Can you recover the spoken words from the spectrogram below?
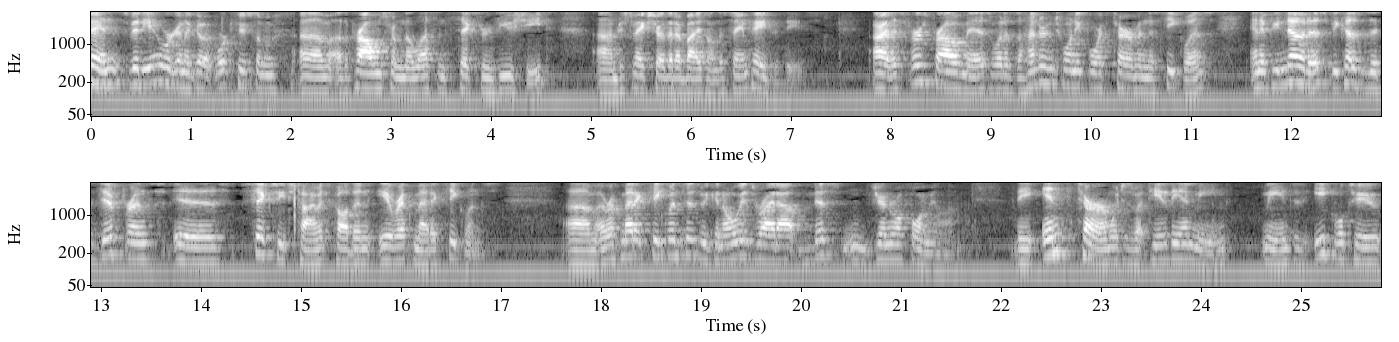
Okay, in this video, we're going to go work through some um, of the problems from the Lesson 6 review sheet, um, just to make sure that everybody's on the same page with these. All right, this first problem is, what is the 124th term in the sequence? And if you notice, because the difference is 6 each time, it's called an arithmetic sequence. Um, arithmetic sequences, we can always write out this general formula. The nth term, which is what t to the n mean, means, is equal to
